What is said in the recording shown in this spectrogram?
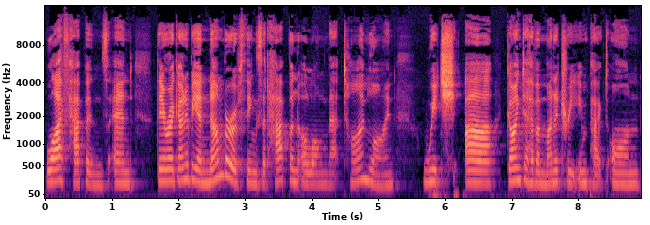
Life happens, and there are going to be a number of things that happen along that timeline which are going to have a monetary impact on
